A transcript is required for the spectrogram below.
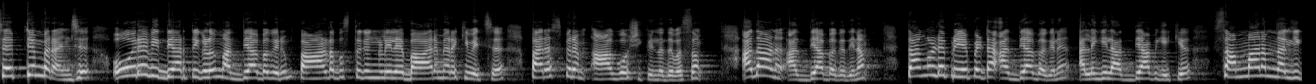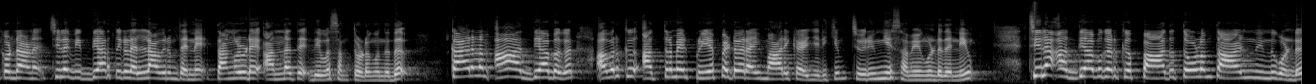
സെപ്റ്റംബർ അഞ്ച് ഓരോ വിദ്യാർത്ഥികളും അധ്യാപകരും പാഠപുസ്തകങ്ങളിലെ ഭാരമിറക്കി വെച്ച് പരസ്പരം ആഘോഷിക്കുന്ന ദിവസം. അതാണ് അധ്യാപക ദിനം. തങ്ങളുടെ പ്രിയപ്പെട്ട അധ്യാപകന് അല്ലെങ്കിൽ അധ്യാപികയ്ക്ക് സമ്മാനം നൽകിക്കൊണ്ടാണ് ചില വിദ്യാർത്ഥികൾ എല്ലാവരും തന്നെ തങ്ങളുടെ അന്നത്തെ ദിവസം തുടങ്ങുന്നത്. കാരണം ആ അധ്യാപകർ അവർക്ക് അത്രമേൽ പ്രിയപ്പെട്ടവരായി മാറിക്കഴിഞ്ഞിരിക്കും ചുരുങ്ങിയ സമയം കൊണ്ട് തന്നെയും. ചില അധ്യാപകർക്ക് പാദത്തോളം താഴ്ന്നു നിന്നുകൊണ്ട്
